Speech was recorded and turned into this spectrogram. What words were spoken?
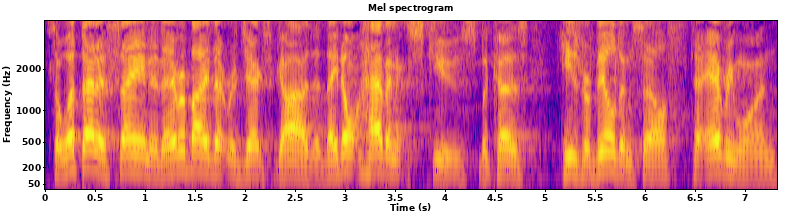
So, what that is saying is everybody that rejects God, they don't have an excuse because he's revealed himself to everyone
